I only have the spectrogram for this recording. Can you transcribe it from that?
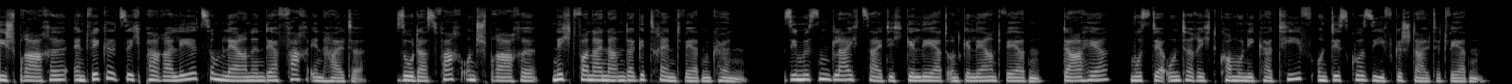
Die Sprache entwickelt sich parallel zum Lernen der Fachinhalte, so dass Fach und Sprache nicht voneinander getrennt werden können. Sie müssen gleichzeitig gelehrt und gelernt werden, daher muss der Unterricht kommunikativ und diskursiv gestaltet werden.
